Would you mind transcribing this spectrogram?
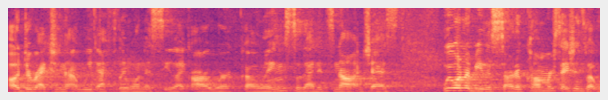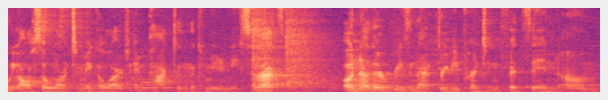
a direction that we definitely want to see like our work going so that it's not just we want to be the start of conversations, but we also want to make a large impact in the community. So that's another reason that 3D printing fits in. Um,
